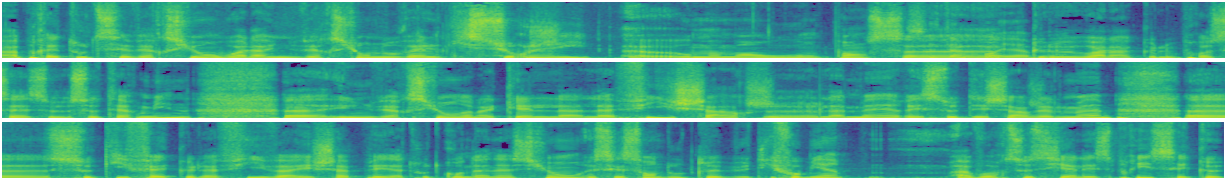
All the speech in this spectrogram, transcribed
après toutes ces versions, voilà une version nouvelle qui surgit au moment où on pense euh, que, voilà, que le procès se, termine. Euh, une version dans laquelle la, fille charge la mère et se décharge elle-même, euh, ce qui fait que la fille va échapper à toute condamnation, et c'est sans doute le but. Il faut bien avoir ceci à l'esprit, c'est que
